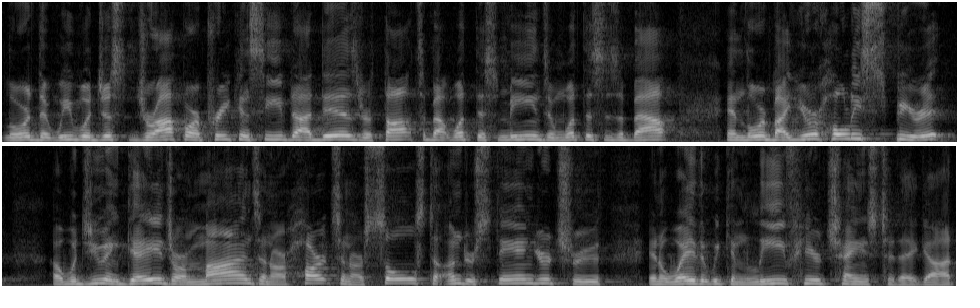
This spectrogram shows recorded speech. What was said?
Lord, that we would just drop our preconceived ideas or thoughts about what this means and what this is about. And Lord, by your Holy Spirit, uh, would you engage our minds and our hearts and our souls to understand your truth in a way that we can leave here changed today, God?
